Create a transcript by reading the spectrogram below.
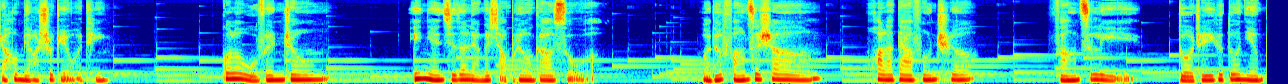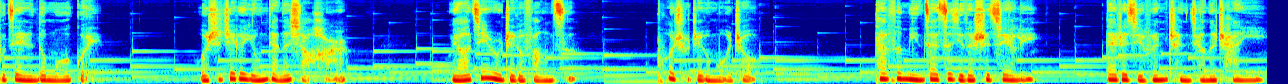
然后描述给我听。过了五分钟，一年级的两个小朋友告诉我：“我的房子上画了大风车，房子里躲着一个多年不见人的魔鬼。”我是这个勇敢的小孩我要进入这个房子，破除这个魔咒。他分明在自己的世界里，带着几分逞强的禅意。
